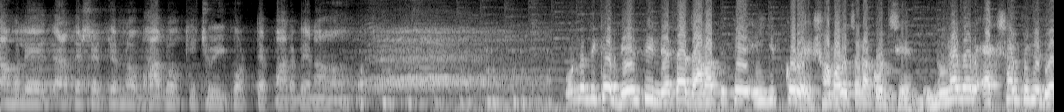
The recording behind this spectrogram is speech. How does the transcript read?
না হলে এরা দেশের জন্য ভালো কিছুই করতে পারবে না। অন্যদিকে বিএনপি নেতা জামাতিকে ইঙ্গিত করে সমালোচনা করছেন। দুই সাল থেকে দুই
